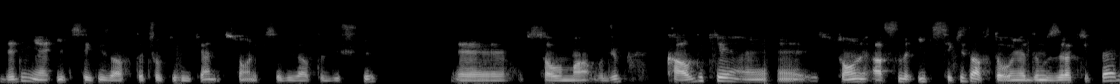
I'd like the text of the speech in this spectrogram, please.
dedin ya ilk 8 hafta çok iyiyken sonraki 8 hafta düştü. Ee, savunma hücum. Kaldı ki e, son aslında ilk 8 hafta oynadığımız rakipler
